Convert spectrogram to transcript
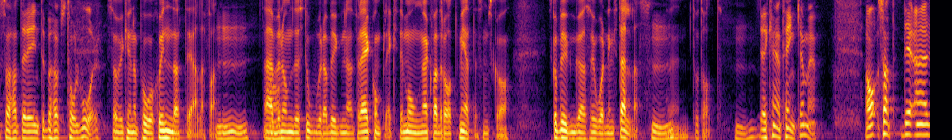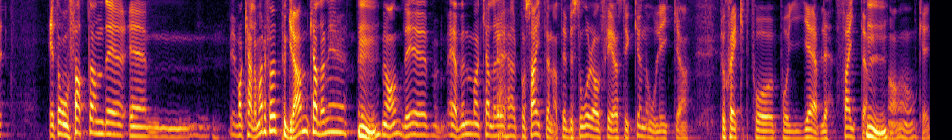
så hade det inte behövts 12 år. Så har vi kunnat påskynda det i alla fall. Mm. Även ja. om det är stora byggnader, för det är komplext. Det är många kvadratmeter som ska ska byggas och iordningställas mm. Eh, totalt. Mm. Det kan jag tänka mig. Ja, så att det är ett omfattande, eh, vad kallar man det för? Program kallar ni det? Mm. Ja, det är, även man kallar det här på sajten att det består av flera stycken olika projekt på, på Gävle-sajten. Mm. Ja, okay.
